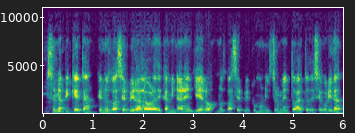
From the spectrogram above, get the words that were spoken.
Es una piqueta que nos va a servir a la hora de caminar en hielo, nos va a servir como un instrumento alto de seguridad.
